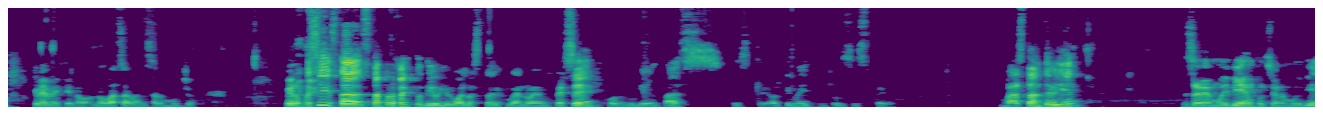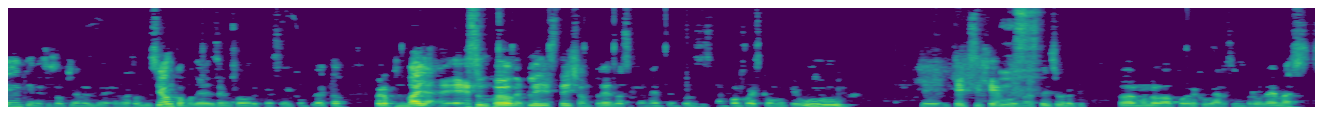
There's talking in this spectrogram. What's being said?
créeme que no, no vas a avanzar mucho. Pero pues sí, está, está perfecto. Digo, yo igual lo estoy jugando en PC por Game Pass este, Ultimate. Entonces, este, bastante bien. Se ve muy bien, funciona muy bien, tiene sus opciones de resolución, como debe ser un juego de PC completo. Pero pues vaya, es un juego de PlayStation 3 básicamente, entonces tampoco es como que, uh, qué, qué exigente, Uf. ¿no? Estoy seguro que todo el mundo lo va a poder jugar sin problemas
